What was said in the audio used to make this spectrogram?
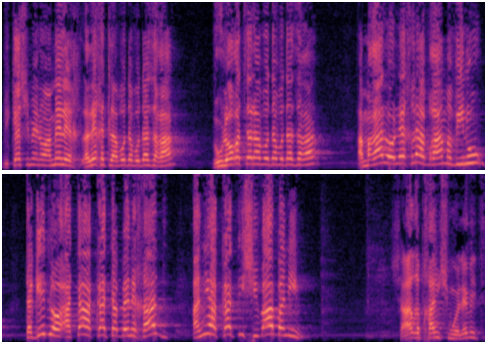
ביקש ממנו המלך ללכת לעבוד עבודה זרה, והוא לא רצה לעבוד עבודה זרה, אמרה לו, לך לאברהם אבינו, תגיד לו, אתה הכת בן אחד, אני הכתי שבעה בנים. שאל רב חיים שמואלביץ,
